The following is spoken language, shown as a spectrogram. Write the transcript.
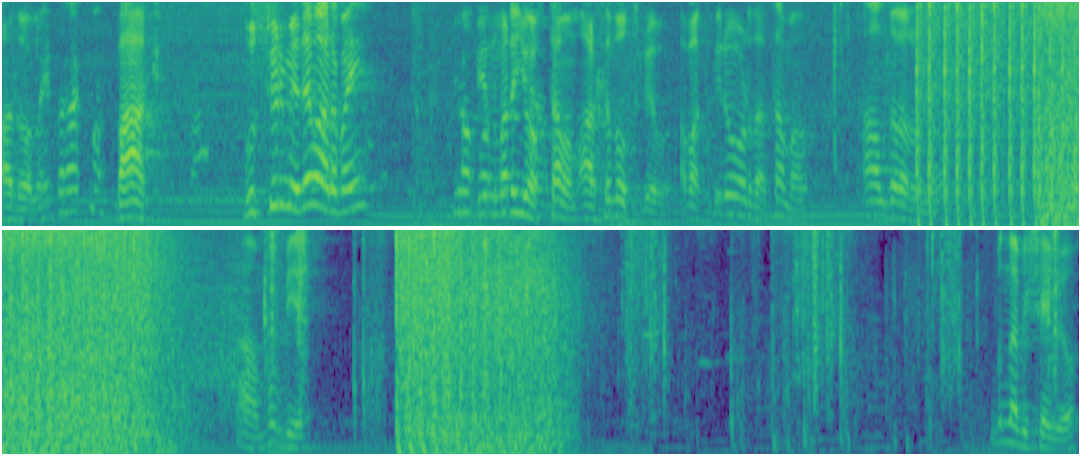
Hadi oğlum. Bak. Bu sürmüyor değil mi arabayı? Yok, Bir numara yok tamam arkada oturuyor bu. Ha bak biri orada tamam. Aldılar onu. Tamam bu bir. Bunda bir şey yok.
